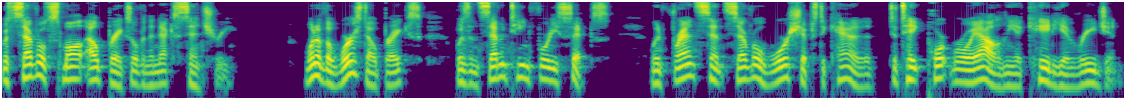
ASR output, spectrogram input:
with several small outbreaks over the next century. One of the worst outbreaks was in 1746, when France sent several warships to Canada to take Port Royal in the Acadia region.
